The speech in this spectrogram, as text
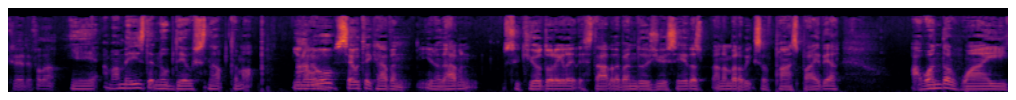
credit for that. Yeah, I'm amazed that nobody else snapped him up. You know, know. Celtic haven't, you know, they haven't secured O'Reilly at the start of the window, as you say. There's a number of weeks have passed by there. I wonder why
